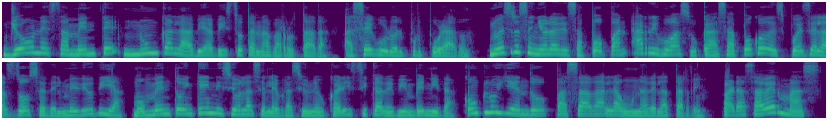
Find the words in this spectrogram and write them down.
yo honestamente nunca la había visto tan abarrotada, aseguró el purpurado. Nuestra Señora de Zapopan arribó a su casa poco después de las 12 del mediodía, momento en que inició la celebración eucarística de bienvenida, concluyendo pasada la una de la tarde. Para saber más,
